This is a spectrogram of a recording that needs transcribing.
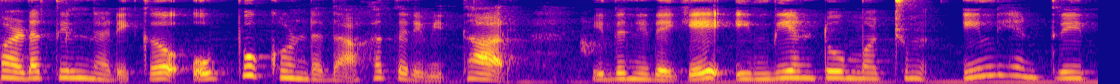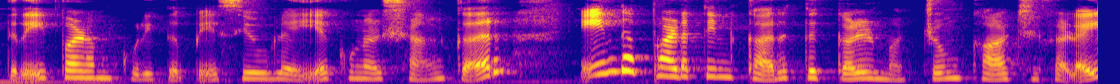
படத்தில் நடிக்க ஒப்புக்கொண்டதாக தெரிவித்தார். இதனிடையே இந்தியன் டூ மற்றும் இந்தியன் த்ரீ திரைப்படம் குறித்து பேசியுள்ள இயக்குனர் ஷங்கர் இந்த படத்தின் கருத்துக்கள் மற்றும் காட்சிகளை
